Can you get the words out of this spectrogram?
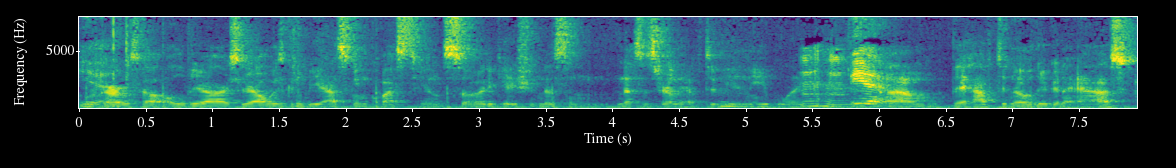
regardless of how old they are. So they're always going to be asking questions. So education doesn't necessarily have to be enabling. Mm-hmm. Yeah. Um, they have to know they're going to ask.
